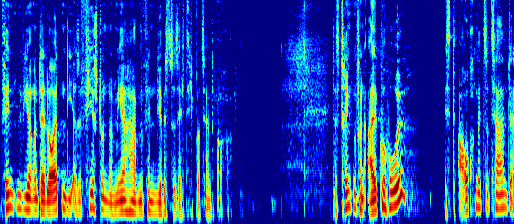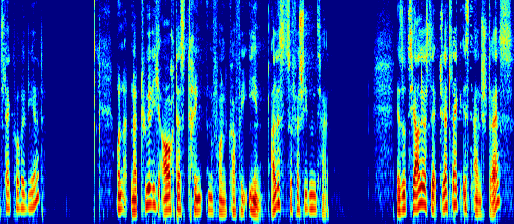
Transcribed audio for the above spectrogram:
finden wir unter Leuten, die also vier Stunden und mehr haben, finden wir bis zu 60 Prozent Raucher. Das Trinken von Alkohol ist auch mit sozialem Jetlag korreliert. Und natürlich auch das Trinken von Koffein. Alles zu verschiedenen Zeiten. Der soziale Jetlag ist ein Stress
